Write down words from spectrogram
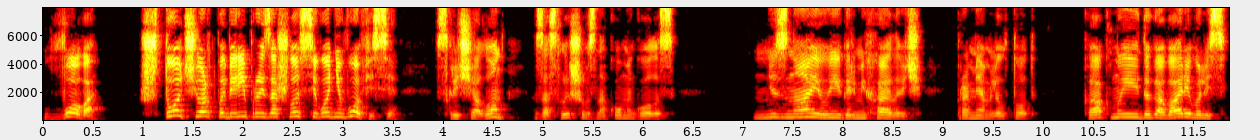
«Вова! Что, черт побери, произошло сегодня в офисе?» — вскричал он, заслышав знакомый голос. «Не знаю, Игорь Михайлович», — промямлил тот. «Как мы и договаривались,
